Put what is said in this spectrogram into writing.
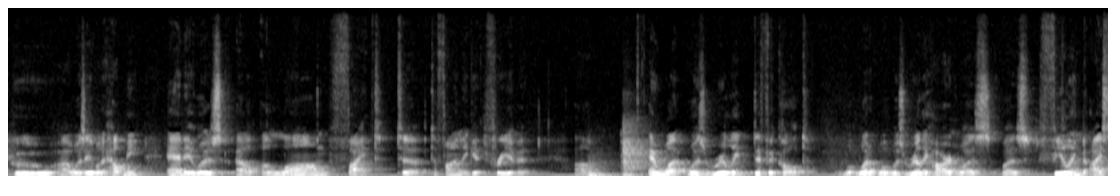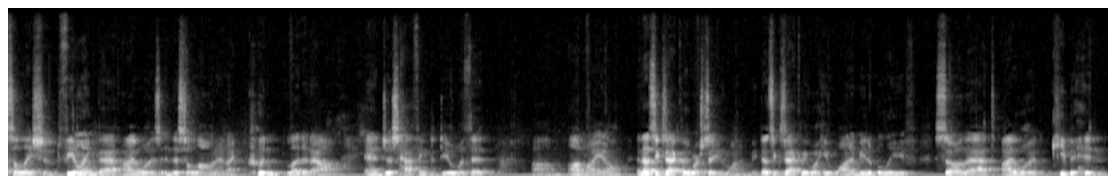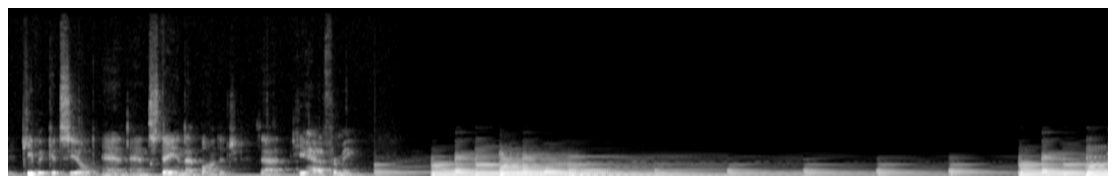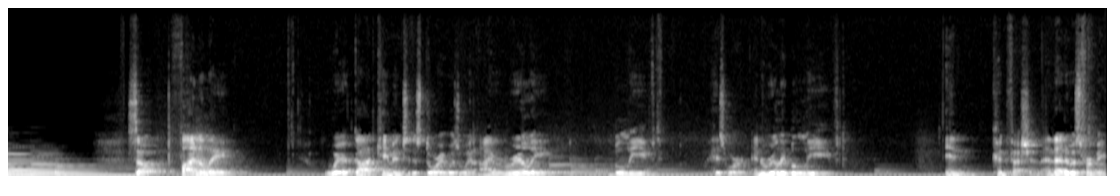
who uh, was able to help me. And it was a, a, long fight to, to finally get free of it. Um, and what was really difficult what, what, what was really hard was, was feeling the isolation, feeling that I was in this alone and I couldn't let it out and just having to deal with it um, on my own. And that's exactly where Satan wanted me. That's exactly what he wanted me to believe so that I would keep it hidden, keep it concealed, and, and stay in that bondage that he had for me. So finally, where God came into the story was when I really believed His word and really believed in confession and that it was for me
